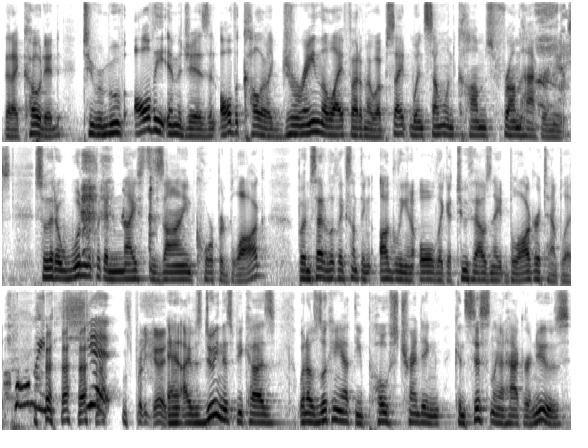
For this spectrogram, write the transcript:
that I coded to remove all the images and all the color, like drain the life out of my website when someone comes from Hacker News, so that it wouldn't look like a nice designed corporate blog, but instead it looked like something ugly and old, like a 2008 blogger template. Holy shit! That's pretty good. And I was doing this because when I was looking at the posts trending consistently on Hacker News,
